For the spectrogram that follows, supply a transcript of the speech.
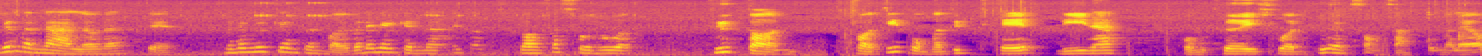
เล่นมานานแล้วนะแต่ไม่ได้เล่นเกมกันบ่อยไม่ได้เล่นกันนะนี่ก็ลองสักชวนดูคือก่อนก่อนที่ผมบันทึกเทปนี้นะ ผมเคยชวนเพื่อนสองสามคนมาแล้ว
